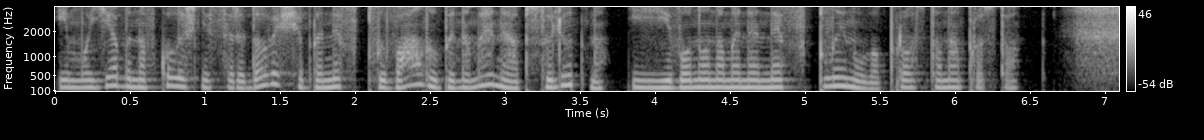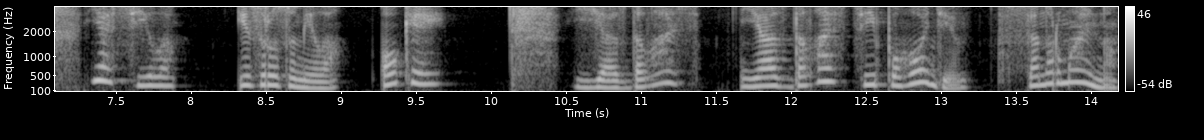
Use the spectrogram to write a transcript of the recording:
і моє би навколишнє середовище би не впливало би на мене абсолютно, і воно на мене не вплинуло просто-напросто. Я сіла і зрозуміла: Окей, я здалась, я здалась цій погоді, все нормально.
